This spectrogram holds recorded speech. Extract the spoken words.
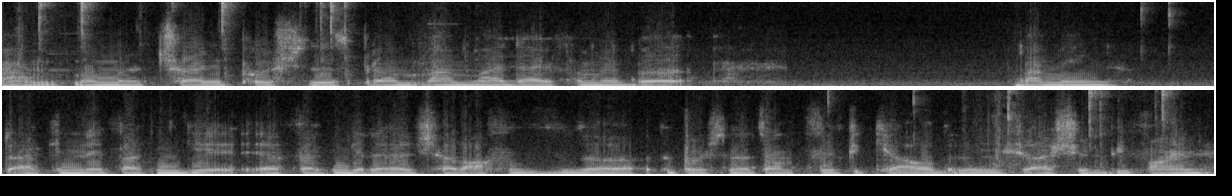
I'm, I'm gonna try to push this, but I'm, I might die from it. But I mean, I can if I can get if I can get a headshot off of the the person that's on 50 cal, then we should, I should be fine.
